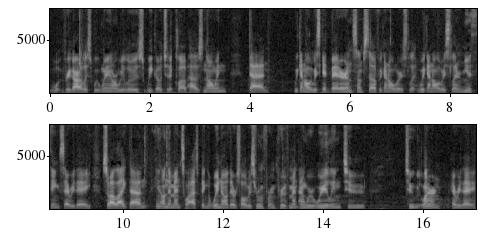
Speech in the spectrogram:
w- regardless we win or we lose, we go to the clubhouse knowing that we can always get better on some stuff. We can always le- we can always learn new things every day. So I like that in, on the mental aspect. We know there's always room for improvement, and we're willing to to learn every day.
